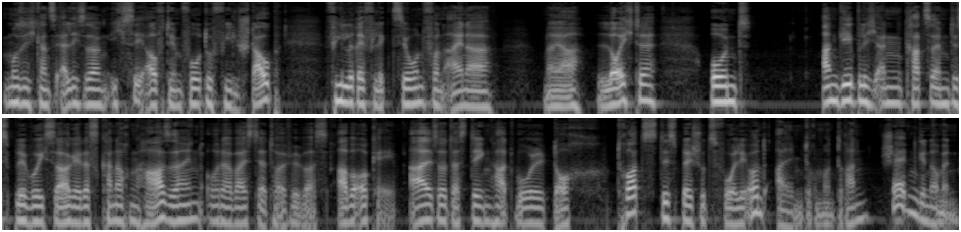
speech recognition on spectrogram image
muss ich ganz ehrlich sagen, ich sehe auf dem Foto viel Staub, viel Reflexion von einer, naja, Leuchte und angeblich einen Kratzer im Display, wo ich sage, das kann auch ein Haar sein oder weiß der Teufel was. Aber okay, also das Ding hat wohl doch trotz Displayschutzfolie und allem drum und dran Schäden genommen.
